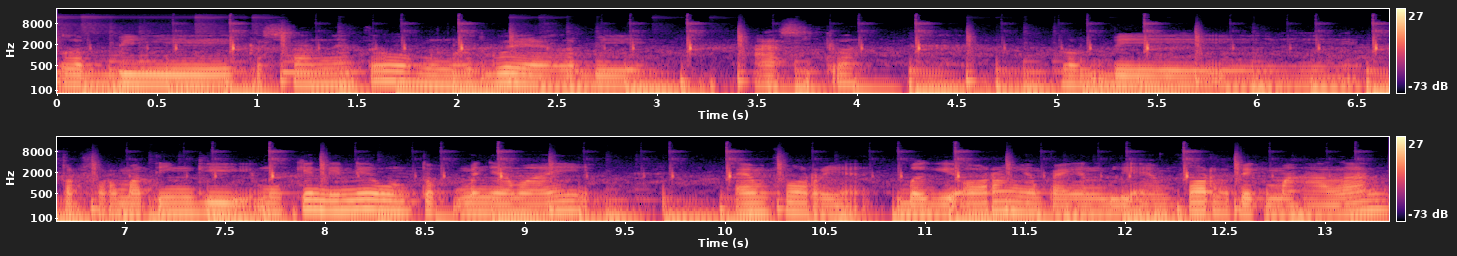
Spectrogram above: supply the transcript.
lebih kesannya tuh menurut gue ya lebih asik lah. Lebih performa tinggi. Mungkin ini untuk menyamai M4 ya. Bagi orang yang pengen beli M4 tapi kemahalan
